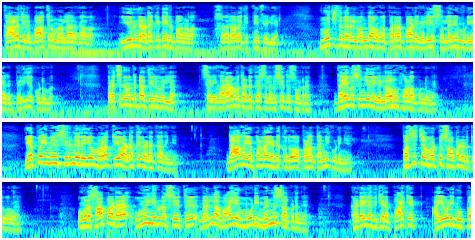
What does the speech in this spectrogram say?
காலேஜில் பாத்ரூம் நல்லா இருக்காதான். யூரின் அடக்கிட்டே இருப்பாங்களாம். அதனால கிட்னி ஃபெயிலியர் மூச்சு திணறல் வந்து அவங்க படுற பாடு வெளியே சொல்லவே முடியாது. பெரிய கொடுமை. பிரச்சனை வந்துட்டா தீர்வு இல்லை. சரி வராம தடுக்க சில விஷயத்த சொல்றேன். தயவு செஞ்சு இதை எல்லாரும் ஃபாலோ பண்ணுங்க. எப்பயுமே சிறுநீரையோ மலத்தையோ அடக்கவே அடக்காதீங்க. தாகம் எப்பெல்லாம் எடுக்குதோ அப்பெல்லாம் தண்ணி குடிங்க. பசிச்சா மட்டும் சாப்பாடு எடுத்துக்கோங்க. உங்களோட சாப்பாடை உமிழ்நீரோட சேர்த்து நல்ல வாயை மூடி மென்னு சாப்பிடுங்க. கடையில் விற்கிற பாக்கெட் அயோடின் உப்பை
